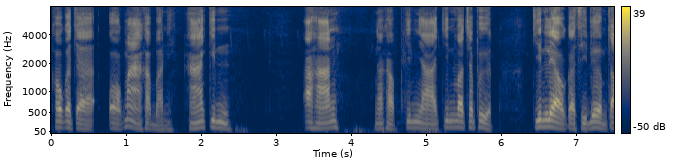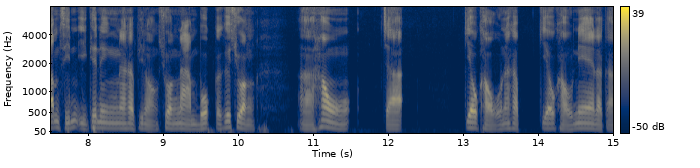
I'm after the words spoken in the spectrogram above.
เขาก็จะออกมาครับบัดนี้ หากินอาหารนะครับ กินหญ้ากินวัชพืช กินแล้วก็สิเริ่มจำศีลอีกเทีนึงนะครับ พี่น้องช่วงน้ำบกก็คือช่วงอ่าเฮาจะเกี่ยวเขานะครับ เกี่ยวเขาแน่แล้วก็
